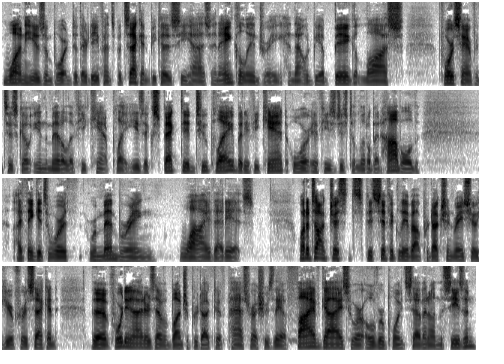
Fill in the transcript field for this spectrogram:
one, he is important to their defense, but second, because he has an ankle injury, and that would be a big loss for San Francisco in the middle if he can't play. He's expected to play, but if he can't, or if he's just a little bit hobbled, I think it's worth remembering why that is want to talk just specifically about production ratio here for a second. The 49ers have a bunch of productive pass rushers. They have five guys who are over 0.7 on the season,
